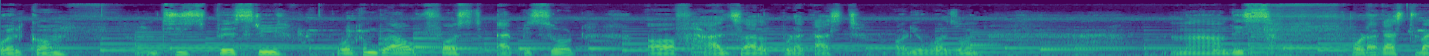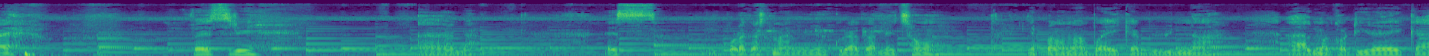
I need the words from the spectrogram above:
वेलकम दिस स्पेसरी welcome to our first episode of Halchal podcast audio version by बा एन्ड यस पोडाकास्टमा हामी कुरा गर्नेछौँ। नेपालमा भएका विभिन्न हालमा घटिरहेका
